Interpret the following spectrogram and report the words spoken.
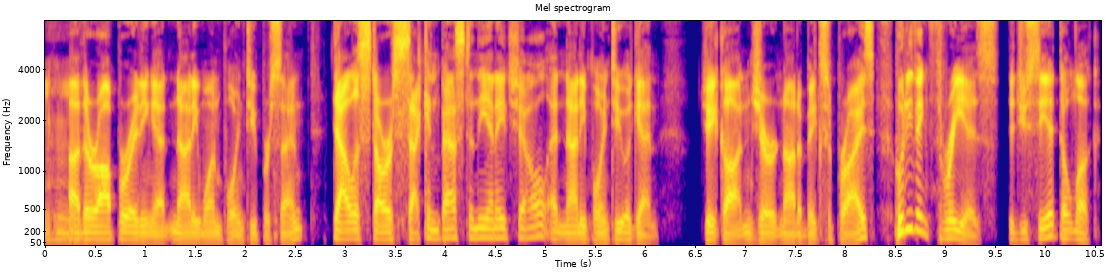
Mm-hmm. Uh, they're operating at ninety one point two percent. Dallas Stars second best in the NHL at ninety point two. Again, Jake Oettinger not a big surprise. Who do you think three is? Did you see it? Don't look.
